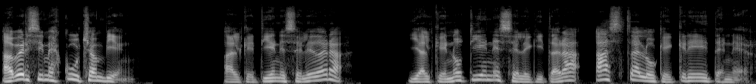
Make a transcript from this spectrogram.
a ver si me escuchan bien. Al que tiene se le dará, y al que no tiene se le quitará hasta lo que cree tener.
